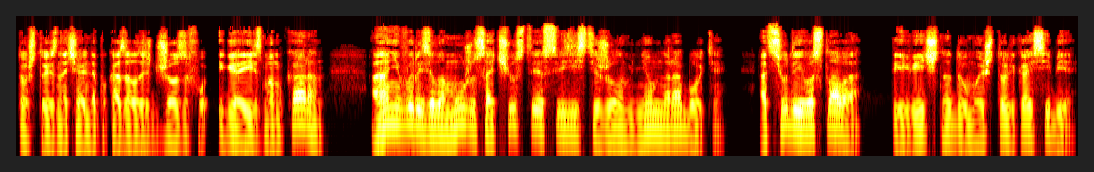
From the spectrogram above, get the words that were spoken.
То, что изначально показалось Джозефу эгоизмом Карен — она не выразила мужу сочувствия в связи с тяжелым днем на работе. Отсюда его слова «ты вечно думаешь только о себе».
